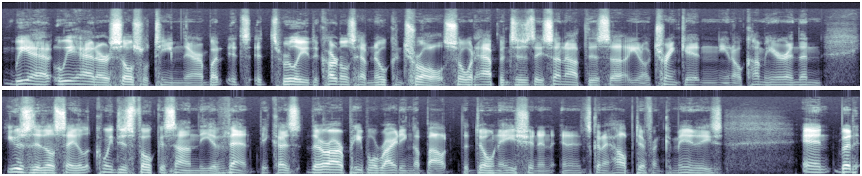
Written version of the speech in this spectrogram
We had we had our social team there, but it's it's really the Cardinals have no control. So what happens is they send out this uh, you know trinket and you know come here, and then usually they'll say, Look, can we just focus on the event because there are people writing about the donation and, and it's going to help different communities. And but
